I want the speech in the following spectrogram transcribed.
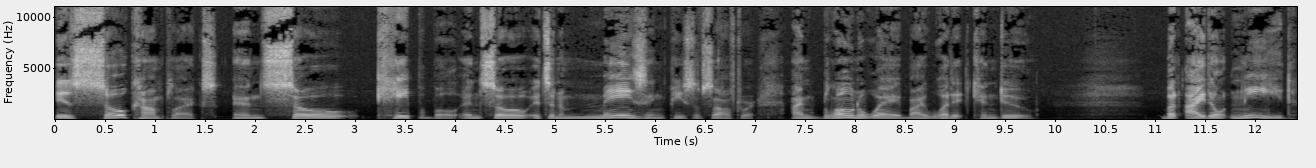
is so complex and so capable and so it's an amazing piece of software. I'm blown away by what it can do. But I don't need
